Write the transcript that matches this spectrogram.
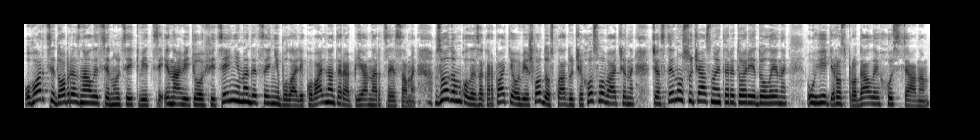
Угорці добре знали ціну цій квітці, і навіть у офіційній медицині була лікувальна терапія нарцисами. Згодом, коли Закарпаття увійшло до складу Чехословаччини, частину сучасної території долини угідь розпродали хустянам.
